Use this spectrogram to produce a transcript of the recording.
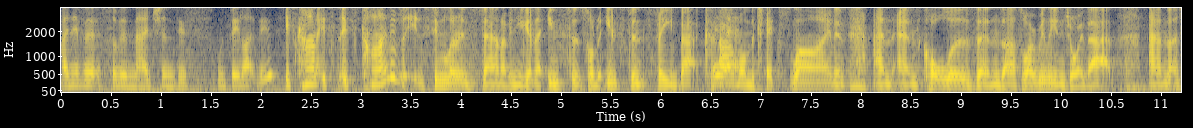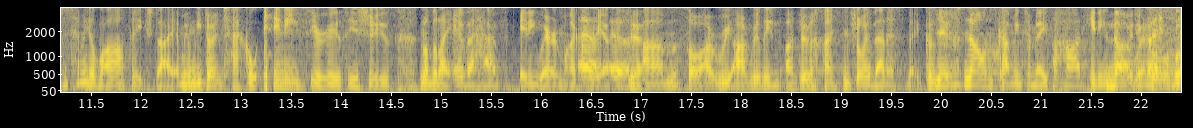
I never sort of imagined this would be like this? It's kind of it's it's kind of similar in stand up, and you get that instant sort of instant feedback Yeah. um, on the text line and and, and callers, and uh, so I really enjoy that, and uh, just having a laugh each day. I mean, we don't tackle any serious issues, not that I ever have anywhere in my career. uh. Yeah. Um, so I, re- I really I do I enjoy that aspect because Yes. no one's coming to me for hard hitting No, political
